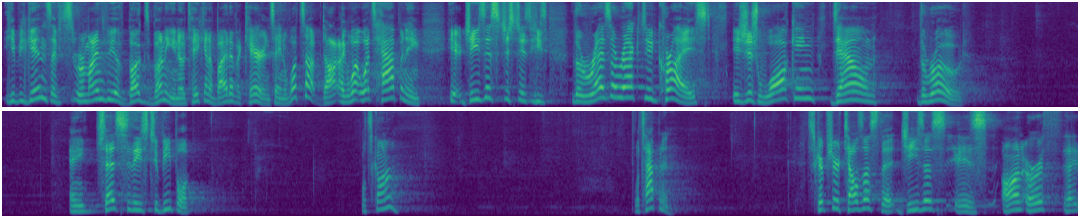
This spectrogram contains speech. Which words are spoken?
He begins, it reminds me of Bugs Bunny, you know, taking a bite of a carrot and saying, What's up, doc? Like, what, what's happening here? Jesus just is, he's the resurrected Christ is just walking down the road. And he says to these two people, What's going on? What's happening? Scripture tells us that Jesus is on earth uh,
